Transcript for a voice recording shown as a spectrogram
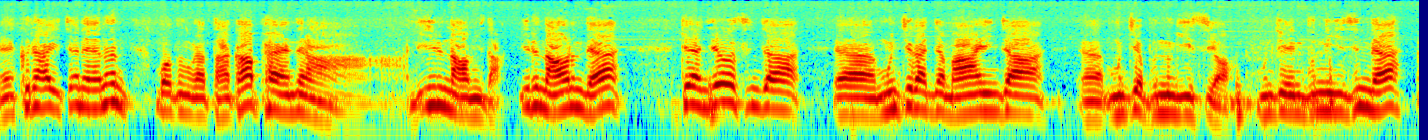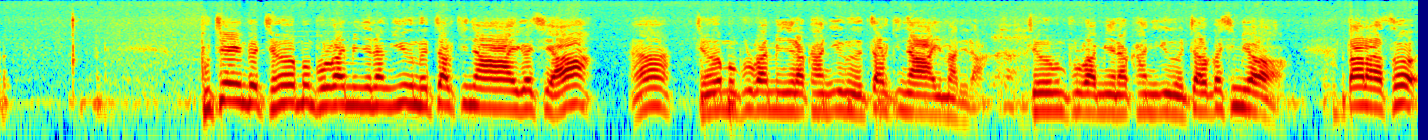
예, 그래 하기 전에는 모든 걸 다 갚아야 되나. 이리 나옵니다. 이리 나오는데 그냥 여기서 이제 어, 문제가 이제 많이 이제 어, 문제 붙는 게 있어요. 문제 붙는 게 있는데 부처님도 정업은 불가민이랑 이건 어쩔기냐 이것이야? 어? 정업은 불가민이라 하니 이건 어쩔기냐 이 말이라. 정업은 불가민이라 하니 이건 어쩔 것이며. 따라서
